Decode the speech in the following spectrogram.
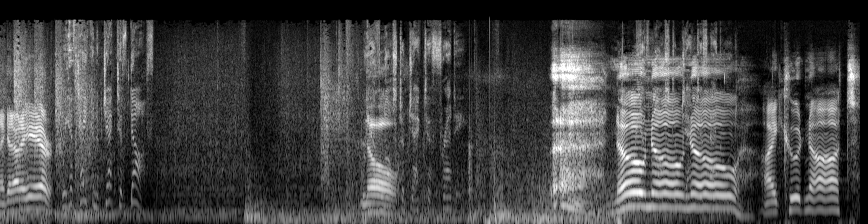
Can I get out of here? We have taken objective Duff. We No. lost objective Freddy. No, no, no. I could not.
